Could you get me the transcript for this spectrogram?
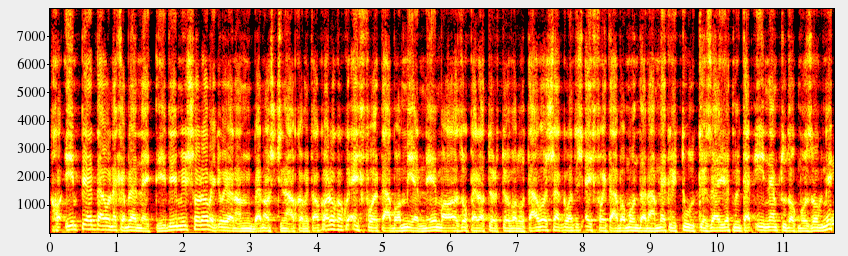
ha én például nekem lenne egy tévéműsorom, egy olyan, amiben azt csinálok, amit akarok, akkor egyfolytában mérném az operatőrtől való távolságomat, és egyfolytában mondanám neki, hogy túl közel jött, tehát én nem tudok mozogni.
